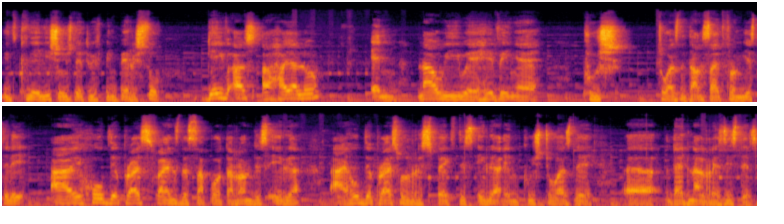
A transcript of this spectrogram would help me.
it clearly shows that we've been bearish. So gave us a higher low and now we were having a push towards the downside from yesterday I hope the price finds the support around this area. I hope the price will respect this area and push towards the uh, diagonal resistance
